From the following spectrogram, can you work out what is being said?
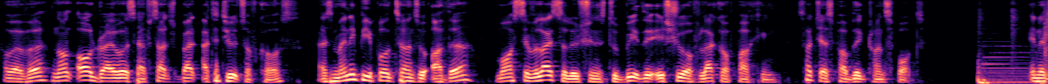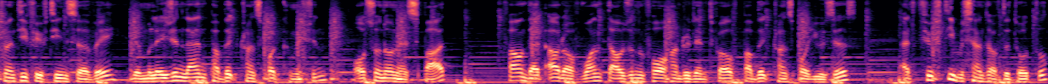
However, not all drivers have such bad attitudes of course, as many people turn to other, more civilized solutions to beat the issue of lack of parking, such as public transport. In a 2015 survey, the Malaysian Land Public Transport Commission, also known as SPAD, found that out of 1,412 public transport users, at 50% of the total,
